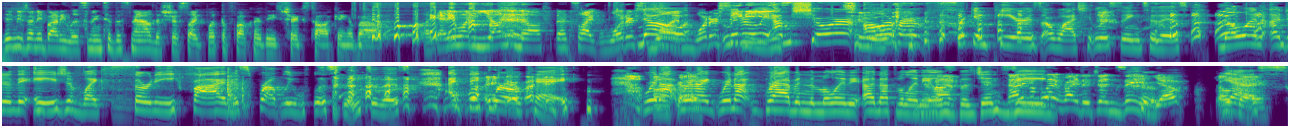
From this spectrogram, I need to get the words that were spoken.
You think there's anybody listening to this now that's just like, what the fuck are these chicks talking about? like anyone young enough that's like, what are No, one? What are CDs? literally, I'm sure Two. all of our freaking peers are watching, listening to this. No one under the age of like 35 is probably listening to this. I think we're right. We're not. We're not. We're not grabbing the millennial. Uh, not the millennials. not- the Gen Z. Not even right, the Gen Z. Crew. Yep. Okay. Yes,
